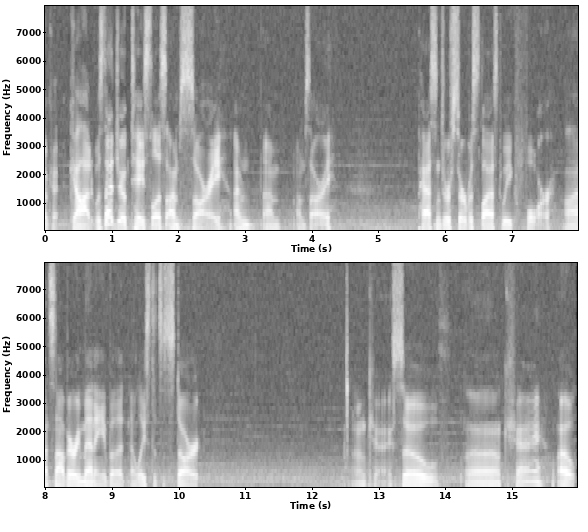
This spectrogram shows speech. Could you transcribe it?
Okay. God, was that joke tasteless? I'm sorry. I'm I'm I'm sorry. Passenger service last week, four. Well, that's not very many, but at least it's a start. Okay, so... Okay. Oh,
